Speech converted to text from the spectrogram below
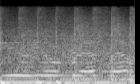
feel your breath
